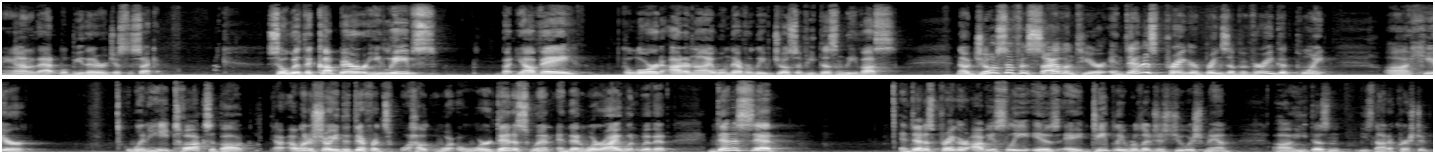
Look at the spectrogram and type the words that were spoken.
Hang on to that. We'll be there in just a second. So, with the cupbearer, he leaves, but Yahweh, the Lord Adonai, will never leave Joseph. He doesn't leave us. Now, Joseph is silent here, and Dennis Prager brings up a very good point uh, here when he talks about, I want to show you the difference how where Dennis went and then where I went with it. Dennis said, and Dennis Prager obviously is a deeply religious Jewish man. Uh, he doesn't, he's not a Christian,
